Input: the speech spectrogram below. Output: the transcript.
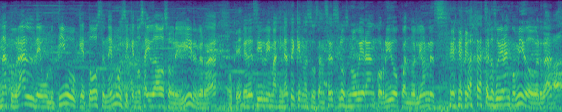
natural, de evolutivo que todos tenemos y que nos ha ayudado a sobrevivir, ¿verdad? Ok. Es decir, imagínate que nuestros ancestros no hubieran corrido cuando el león les se los hubieran comido, ¿verdad?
